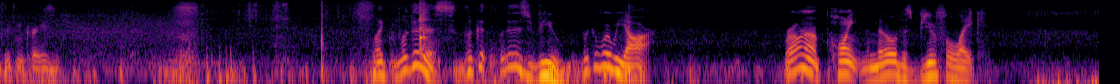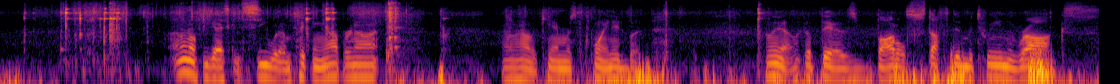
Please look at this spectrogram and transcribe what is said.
freaking crazy. Like, look at this. Look at look at this view. Look at where we are. We're on a point in the middle of this beautiful lake. I don't know if you guys can see what I'm picking up or not. I don't know how the camera's pointed, but Oh yeah, look up there. There's bottles stuffed in between the rocks.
